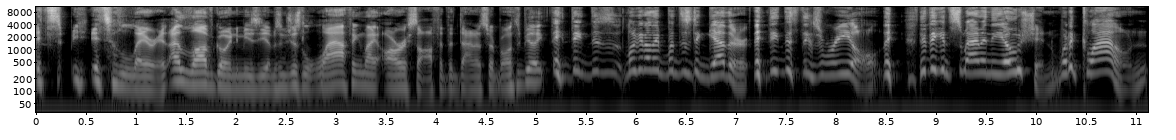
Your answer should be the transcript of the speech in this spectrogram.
It's it's hilarious. I love going to museums and just laughing my arse off at the dinosaur bones and be like, they think this is look at how they put this together. They think this thing's real. They, they think it swam in the ocean. What a clown.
